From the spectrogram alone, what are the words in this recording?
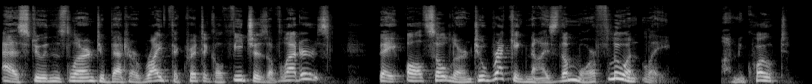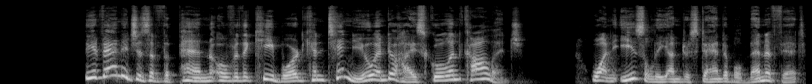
As students learn to better write the critical features of letters, they also learn to recognize them more fluently. Unquote. The advantages of the pen over the keyboard continue into high school and college. One easily understandable benefit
